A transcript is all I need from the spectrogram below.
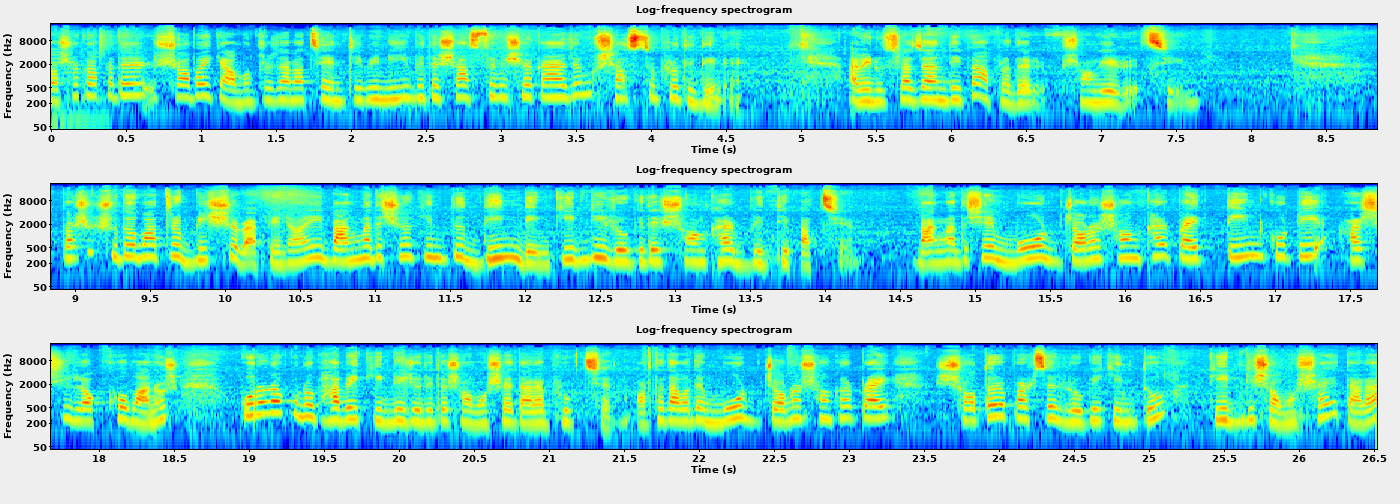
দর্শক, আপনাদের সবাইকে আমন্ত্রণ জানাচ্ছে এনটিভি নিয়মিত স্বাস্থ্য বিষয়ক আয়োজন স্বাস্থ্য প্রতিদিনে। আমি নুসরাত জান দীপা আপনাদের সঙ্গে রয়েছি। দর্শক, শুধুমাত্র বিশ্বব্যাপী নয়, বাংলাদেশেও কিন্তু দিন দিন কিডনি রোগীদের সংখ্যার বৃদ্ধি পাচ্ছে। বাংলাদেশের মোট জনসংখ্যার প্রায় তিন কোটি আশি লক্ষ মানুষ কোনো না কোনোভাবে কিডনিজনিত সমস্যায় তারা ভুগছেন। অর্থাৎ আমাদের মোট জনসংখ্যার প্রায় সতেরো পার্সেন্ট রোগী কিন্তু কিডনি সমস্যায় তারা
